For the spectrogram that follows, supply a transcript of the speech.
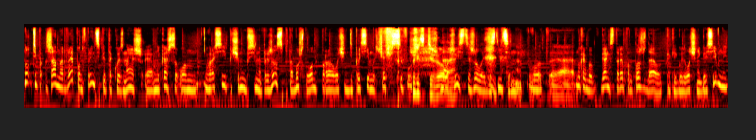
Ну, типа, жанр рэп, он, в принципе, такой, знаешь, э, мне кажется, он в России почему сильно прижился, потому что он про очень депрессивных чаще всего. Жизнь тяжелая. Да, жизнь тяжелая, действительно. Вот. Э, ну, как бы, гангстер рэп, он тоже, да, вот, как я говорил, очень агрессивный.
